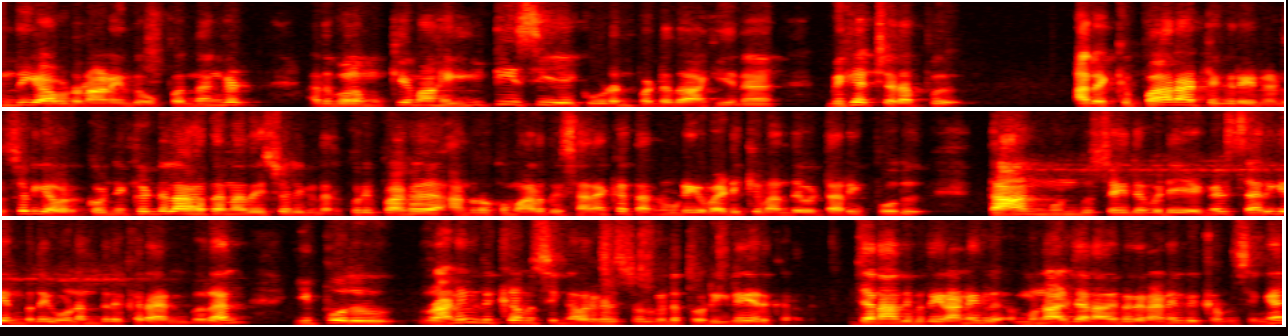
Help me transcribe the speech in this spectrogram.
இந்தியாவுடனான இந்த ஒப்பந்தங்கள் அதுபோல முக்கியமாக இடிசிஏக்கு உடன்பட்டதாகியன மிகச்சிறப்பு அதற்கு பாராட்டுகிறேன் என்று சொல்லி அவர் கொஞ்சம் கிண்டலாகத்தான் அதை சொல்கிறார். குறிப்பாக அனுரகுமார் சனக்க தன்னுடைய வடிக்கு வந்து விட்டார். இப்போது தான் முன்பு செய்த விடயங்கள் சரி என்பதை உணர்ந்திருக்கிறார் என்பதுதான் இப்போது ரணில் விக்ரமசிங் அவர்கள் சொல்கின்ற தொழிலே இருக்கிறது. ஜனாதிபதி ரணில் முன்னாள் ஜனாதிபதி ரணில் விக்ரமசிங்க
